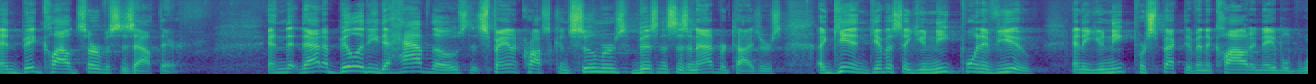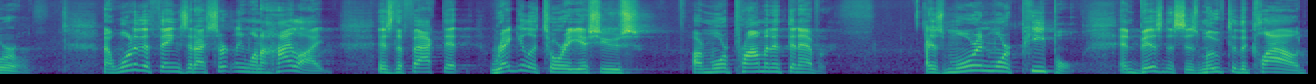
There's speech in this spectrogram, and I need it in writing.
and big cloud services out there. And th that ability to have those that span across consumers, businesses, and advertisers, again, give us a unique point of view and a unique perspective in a cloud enabled world. Now, one of the things that I certainly want to highlight is the fact that regulatory issues are more prominent than ever. As more and more people and businesses move to the cloud,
